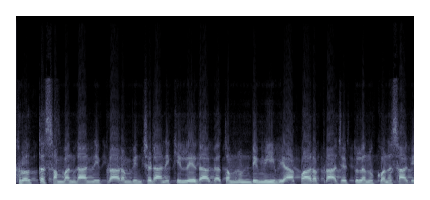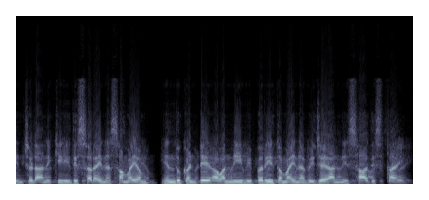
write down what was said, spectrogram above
క్రొత్త సంబంధాన్ని ప్రారంభించడానికి లేదా గతం నుండి మీ వ్యాపార ప్రాజెక్టులను కొనసాగించడానికి ఇది సరైన సమయం ఎందుకంటే అవన్నీ విపరీతమైన విజయాన్ని సాధిస్తాయి.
